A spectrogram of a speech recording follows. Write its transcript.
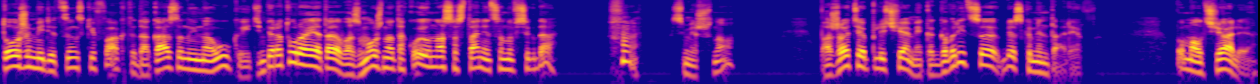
тоже медицинский факт, доказанный наукой. Температура эта, возможно, такой у нас останется навсегда. Хм, смешно. Пожатие плечами, как говорится, без комментариев. Помолчали.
